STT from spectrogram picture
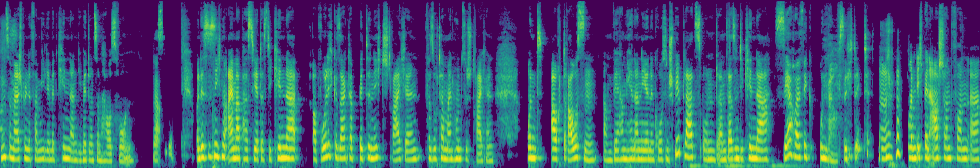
haben zum Beispiel eine Familie mit Kindern, die mit uns im Haus wohnen. Ja. Und es ist nicht nur einmal passiert, dass die Kinder obwohl ich gesagt habe, bitte nicht streicheln, versucht haben, meinen Hund zu streicheln. Und auch draußen, ähm, wir haben hier in der Nähe einen großen Spielplatz und ähm, da sind die Kinder sehr häufig unbeaufsichtigt. und ich bin auch schon von äh,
